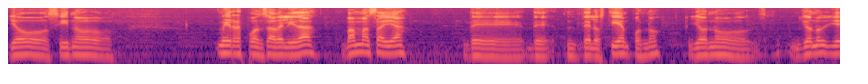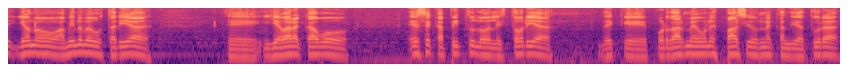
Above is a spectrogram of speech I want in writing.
Yo sí no, mi responsabilidad va más allá de, los tiempos, ¿no? Yo no, yo no, yo no, a mí no me gustaría eh, llevar a cabo ese capítulo de la historia de que por darme un espacio, una candidatura,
